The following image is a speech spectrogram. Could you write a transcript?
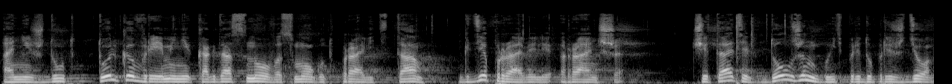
Они ждут только времени, когда снова смогут править там, где правили раньше. Читатель должен быть предупрежден.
